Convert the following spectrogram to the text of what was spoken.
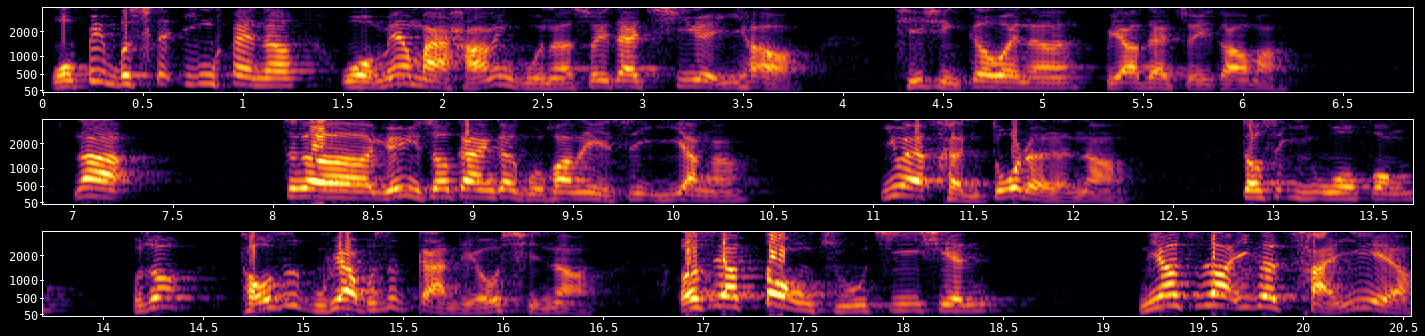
我并不是因为呢我没有买航运股呢，所以在七月一号提醒各位呢不要再追高嘛。那这个元宇宙概念个股的话呢，也是一样啊，因为很多的人啊都是一窝蜂。我说投资股票不是赶流行啊。而是要动足机先，你要知道一个产业啊，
